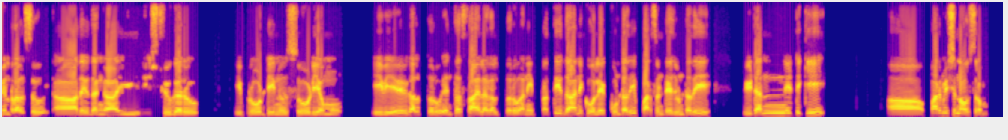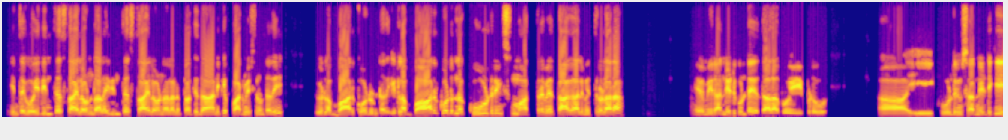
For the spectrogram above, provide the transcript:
మినరల్స్ అదేవిధంగా ఈ షుగరు ఈ ప్రోటీన్ సోడియము ఇవి ఏవి కలుపుతారు ఎంత స్థాయిలో కలుపుతారు అని ప్రతి దానికి ఓ లెక్క ఉంటుంది పర్సంటేజ్ ఉంటుంది. వీటన్నిటికీ పర్మిషన్ అవసరం. ఇంతగో ఇది ఇంత స్థాయిలో ఉండాలి ఇది ఇంత స్థాయిలో ఉండాలని ప్రతి దానికి పర్మిషన్ ఉంటుంది. ఇట్లా బార్ కోడ్ ఉంటుంది. ఇట్లా బార్ కోడ్ ఉన్న కూల్ డ్రింక్స్ మాత్రమే తాగాలి మిత్రులారా. ఇక మీరు అన్నిటికుంటే ఉంటాయి దాదాపు ఇప్పుడు ఆ, ఈ కూల్ డ్రింక్స్ అన్నిటికీ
